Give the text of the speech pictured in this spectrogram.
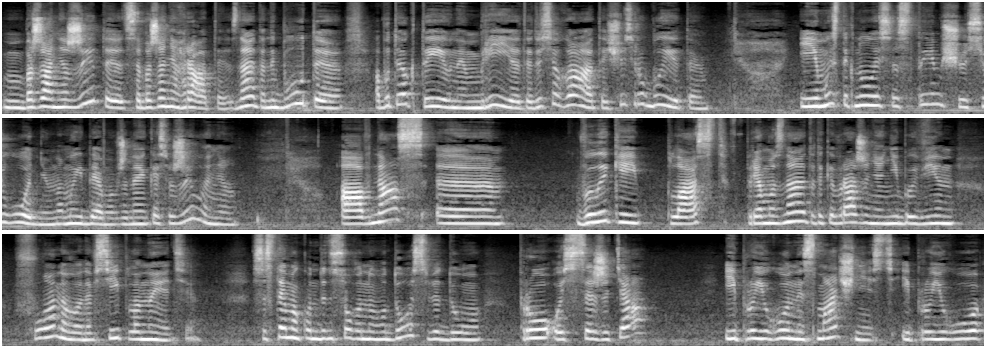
бажання жити це бажання грати. Знаєте, не бути, а бути активним, мріяти, досягати, щось робити. І ми стикнулися з тим, що сьогодні ну, ми йдемо вже на якесь оживлення, а в нас е, великий пласт, прямо знаєте, таке враження, ніби він фоново на всій планеті. Система конденсованого досвіду про ось це життя, і про його несмачність, і про його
